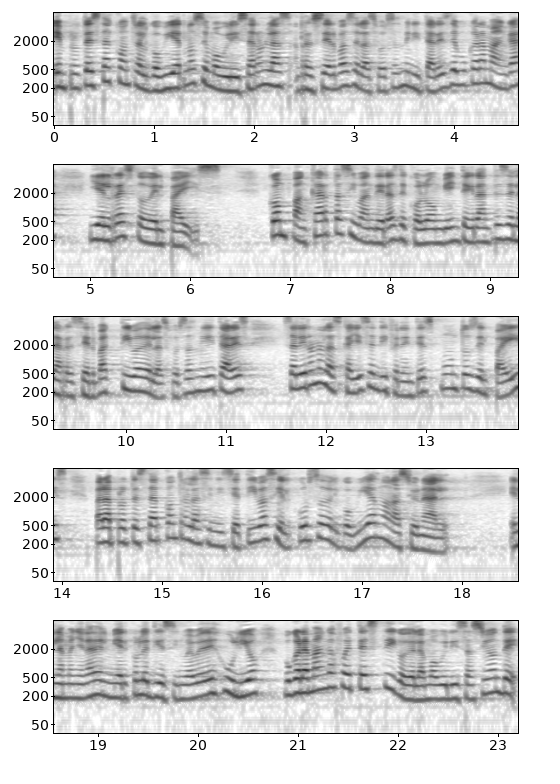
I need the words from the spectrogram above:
en protesta contra el gobierno se movilizaron las reservas de las fuerzas militares de Bucaramanga y el resto del país. Con pancartas y banderas de Colombia, integrantes de la Reserva Activa de las Fuerzas Militares salieron a las calles en diferentes puntos del país para protestar contra las iniciativas y el curso del gobierno nacional. En la mañana del miércoles 19 de julio, Bucaramanga fue testigo de la movilización de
